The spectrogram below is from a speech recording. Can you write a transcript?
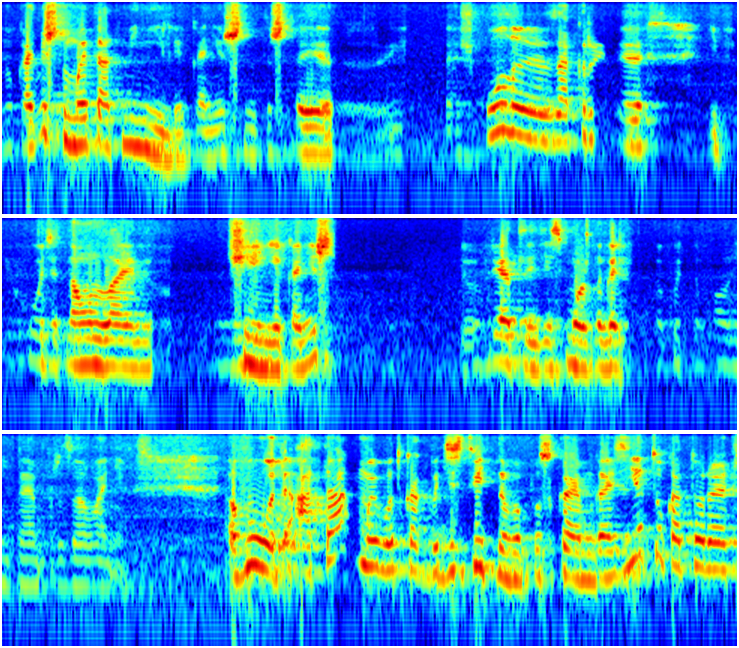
Ну, конечно, мы это отменили. Конечно, это что школы закрыты и переходят на онлайн обучение. Конечно, вряд ли здесь можно говорить о какое-то дополнительное образование. Вот. А так мы вот как бы действительно выпускаем газету, которая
